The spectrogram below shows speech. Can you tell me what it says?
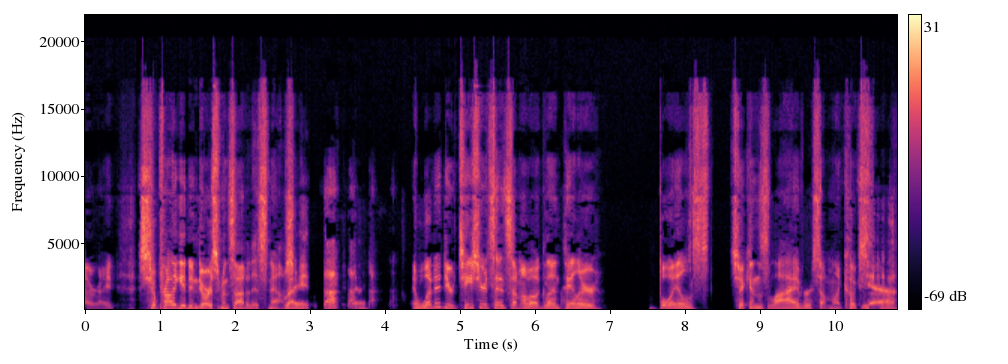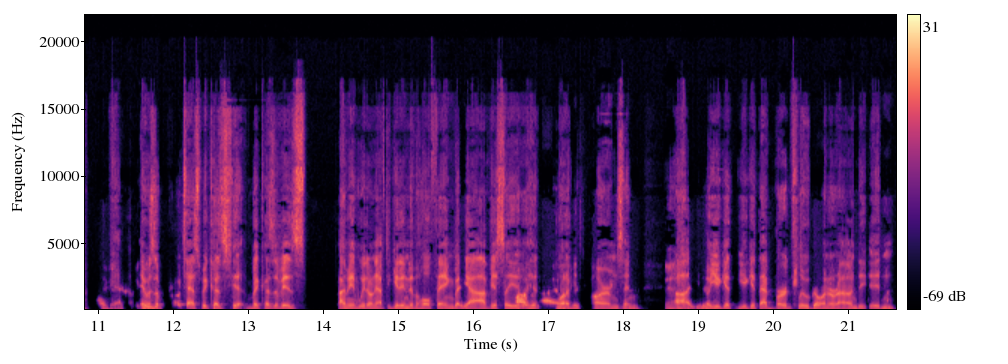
All right. She'll probably get endorsements out of this now. So- Right. And what did your T-shirt said something about Glen Taylor boils chickens live or something like cooks? Yeah. Yeah. It was a protest because because of his. I mean, we don't have to get into the whole thing, but yeah, obviously Oh, his, one of his farms, and Yeah. uh, you know, you get you get that bird flu going around. And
